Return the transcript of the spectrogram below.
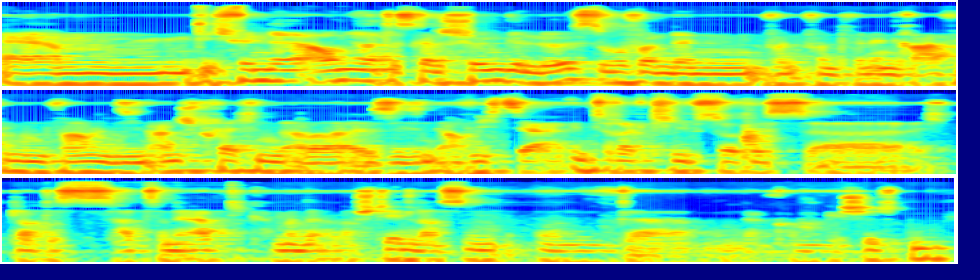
Ähm, ich finde, Aumio hat das ganz schön gelöst, so von den, von, von, von den Grafiken und Farben, die sind ansprechend, aber sie sind auch nicht sehr interaktiv, so dass äh, ich glaube, das hat so eine App, die kann man dann einfach stehen lassen und, äh, und da kommen Geschichten.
